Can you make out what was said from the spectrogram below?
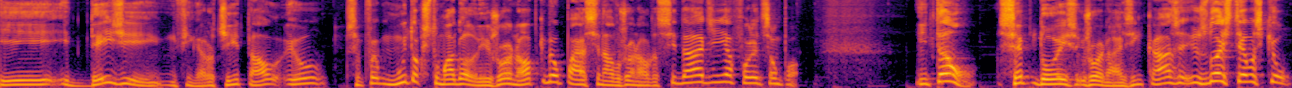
e, e, desde, enfim, garotinho e tal, eu sempre fui muito acostumado a ler jornal, porque meu pai assinava o Jornal da Cidade e a Folha de São Paulo. Então, sempre dois jornais em casa, e os dois temas que eu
